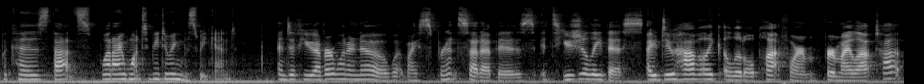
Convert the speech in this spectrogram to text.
because that's what I want to be doing this weekend. And if you ever wanna know what my sprint setup is, it's usually this. I do have like a little platform for my laptop,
